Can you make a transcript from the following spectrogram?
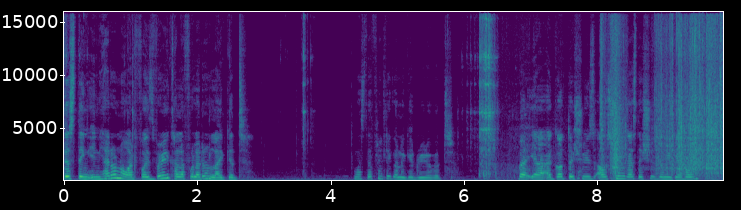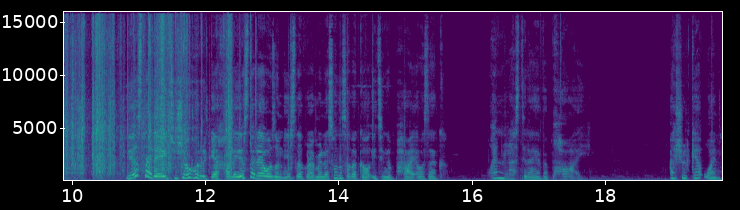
this thing in here. I don't know what for. It's very colorful. I don't like it most definitely gonna get rid of it. But yeah i got the shoes. I'll show you guys the shoes when we get home. Yesterday to show her yesterday i was on instagram and i saw this other girl eating a pie. I was like when last did i have a pie? I should get one.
